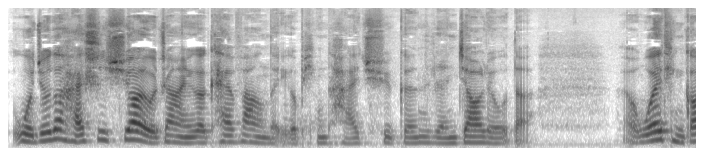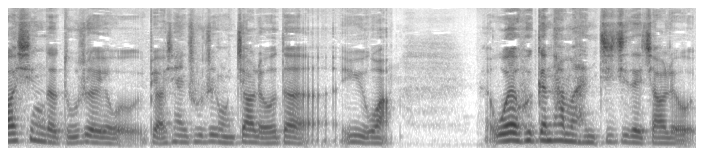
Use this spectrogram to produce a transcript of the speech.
我觉得还是需要有这样一个开放的一个平台去跟人交流的。呃，我也挺高兴的，读者有表现出这种交流的欲望，我也会跟他们很积极的交流。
